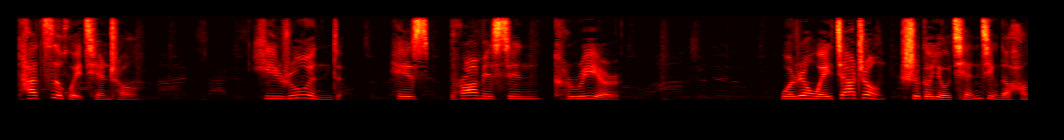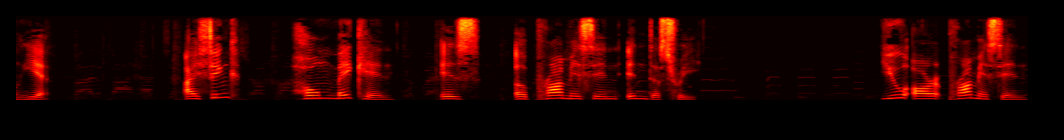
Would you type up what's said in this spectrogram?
他自毁前程。He ruined his promising career. 我认为家政是个有前景的行业。I think homemaking is a promising industry. You are promising，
